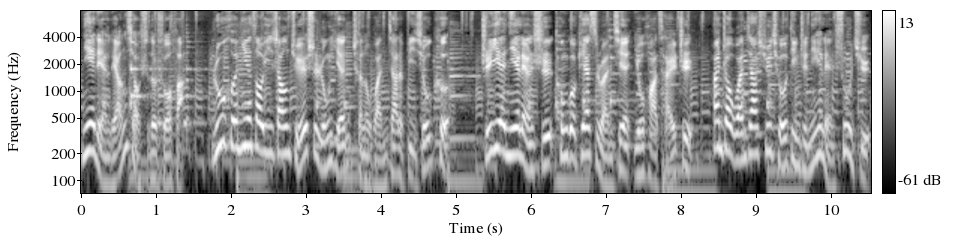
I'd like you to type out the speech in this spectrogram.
捏脸两小时的说法。如何捏造一张绝世容颜，成了玩家的必修课。职业捏脸师通过 PS 软件优化材质，按照玩家需求定制捏脸数据，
